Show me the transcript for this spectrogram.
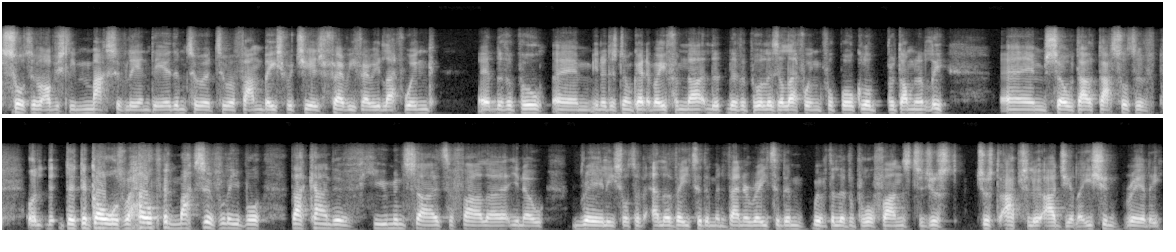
sort of obviously massively endeared him to a to a fan base which is very very left wing at Liverpool. Um, you know, there's no getting away from that. Liverpool is a left wing football club predominantly. Um, so that that sort of the, the goals were helping massively, but that kind of human side to Fowler, you know, really sort of elevated him and venerated him with the Liverpool fans to just just absolute adulation. Really,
